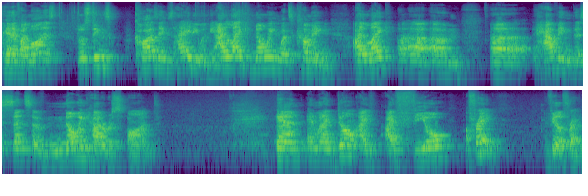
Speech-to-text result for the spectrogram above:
And if I'm honest, those things cause anxiety with me. I like knowing what's coming. I like uh, uh, um, uh, having this sense of knowing how to respond. And, and when I don't, I, I feel afraid. I feel afraid.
